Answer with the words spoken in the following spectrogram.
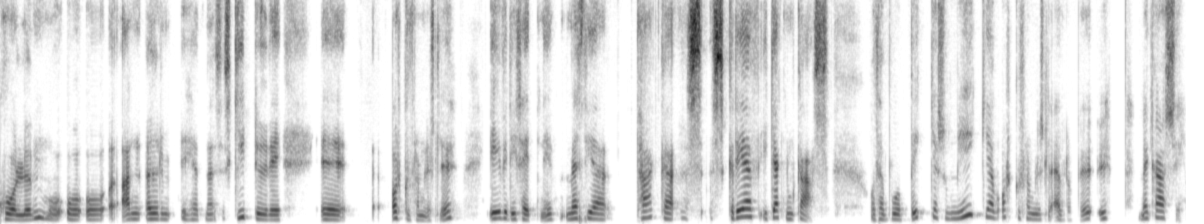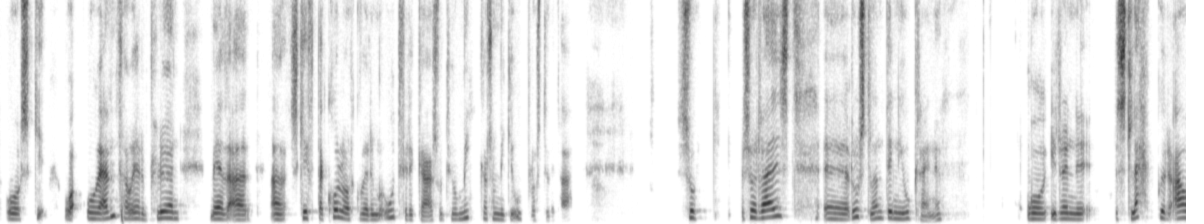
kólum og, og, og öðrum hérna, skítugri uh, orkuframlýslu yfir í hreitni með því að taka skref í gegnum gas og það er búið að byggja svo mikið af orkuframlýslu Evrópu upp með gasi og, og, og ennþá eru plön með að, að skipta kólorkuverum út fyrir gas og til að minka svo mikið útblóstu við það. Svo, svo ræðist eh, Rúsland inn í Úkrænu og í rauninni slekkur á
